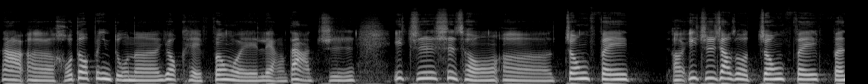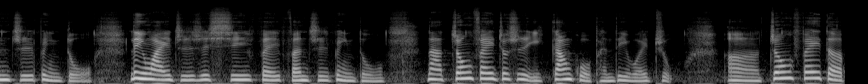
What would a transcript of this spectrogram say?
那呃猴痘病毒呢，又可以分为两大支，一支是从呃中非。呃，一只叫做中非分支病毒，另外一只是西非分支病毒。那中非就是以刚果盆地为主，呃，中非的。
